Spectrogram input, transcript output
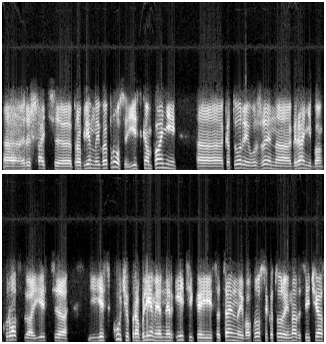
э, решать э, проблемные вопросы. Есть компании, э, которые уже на грани банкротства, есть, э, есть куча проблем энергетика и социальные вопросы, которые надо сейчас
